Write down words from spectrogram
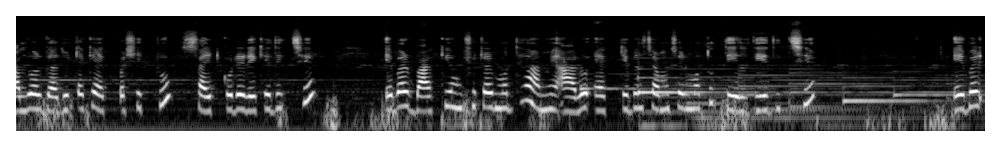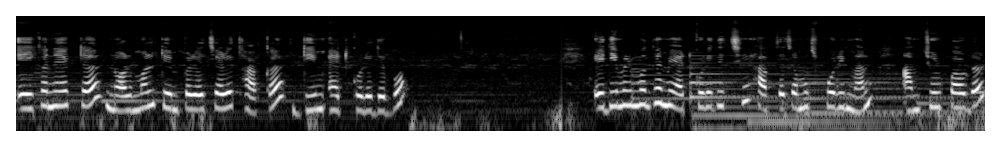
আলু আর গাজরটাকে একপাশে একটু সাইড করে রেখে দিচ্ছি। এবার বাকি অংশটার মধ্যে আমি আরও এক টেবিল চামচের মতো তেল দিয়ে দিচ্ছি। এবার এইখানে একটা নর্মাল টেম্পারেচারে থাকা ডিম অ্যাড করে দেব। এই ডিমের মধ্যে আমি অ্যাড করে দিচ্ছি হাফ চা চামচ পরিমাণ আমচুর পাউডার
